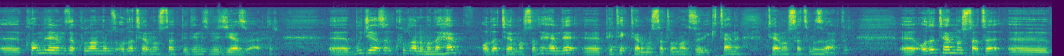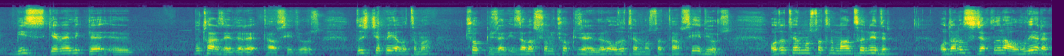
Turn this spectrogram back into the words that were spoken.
Ee, kombilerimizde kullandığımız oda termostat dediğimiz bir cihaz vardır. Ee, bu cihazın kullanımında hem oda termostatı hem de e, petek termostatı olmak üzere iki tane termostatımız vardır. Ee, oda termostatı e, biz genellikle e, bu tarz evlere tavsiye ediyoruz. Dış cephe yalıtımı çok güzel, izolasyonu çok güzel evlere oda termostatı tavsiye ediyoruz. Oda termostatının mantığı nedir? Odanın sıcaklığını algılayarak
